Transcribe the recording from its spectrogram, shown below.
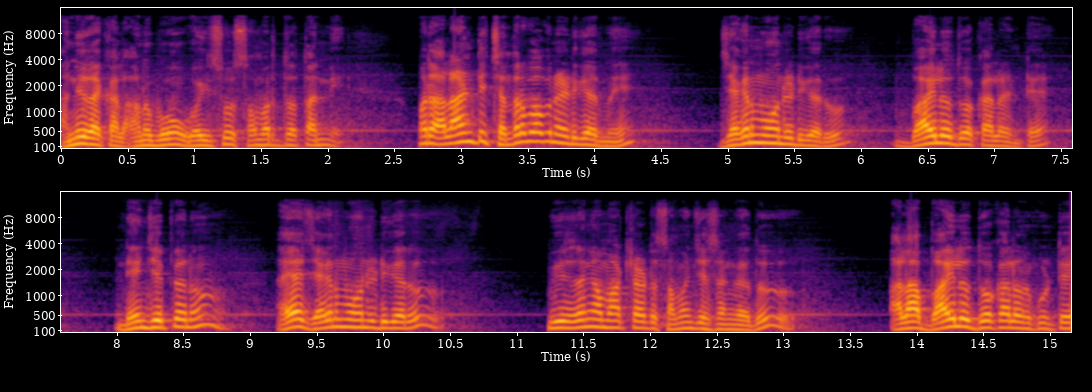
అన్ని రకాల అనుభవం వయసు సమర్థత అన్నీ. మరి అలాంటి చంద్రబాబు నాయుడు గారిని జగన్మోహన్ రెడ్డి గారు బావిలో దూకాలంటే నేను చెప్పాను అయ్యా జగన్మోహన్ రెడ్డి గారు మీ విధంగా మాట్లాడటం సమంజసం కాదు. అలా బావిలో దూకాలనుకుంటే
